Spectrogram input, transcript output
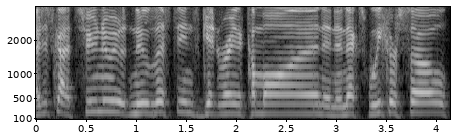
I just got two new new listings getting ready to come on in the next week or so,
